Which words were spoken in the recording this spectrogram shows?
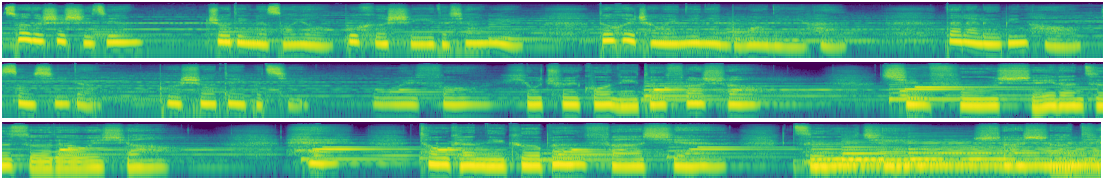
错的是时间，注定了所有不合时宜的相遇，都会成为念念不忘的遗憾。带来刘冰豪、宋茜的《不说对不起》。微风又吹过你的发梢，轻抚谁淡紫色的微笑。嘿，偷看你课本，发现自己傻傻甜。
